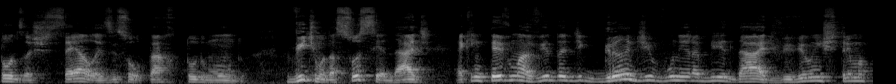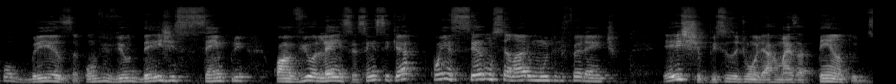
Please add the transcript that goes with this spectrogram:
todas as celas e soltar todo mundo vítima da sociedade é quem teve uma vida de grande vulnerabilidade, viveu em extrema pobreza, conviveu desde sempre com a violência, sem sequer conhecer um cenário muito diferente. Este precisa de um olhar mais atento, de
